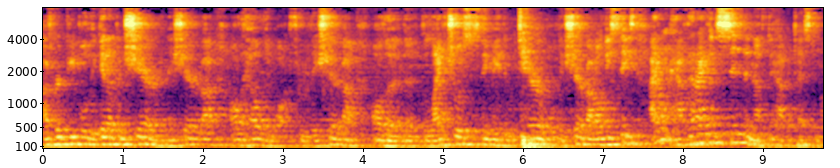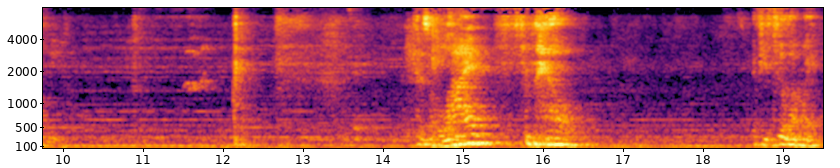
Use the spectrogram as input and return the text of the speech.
I've heard people that get up and share, and they share about all the hell they walked through. They share about all the, the, the life choices they made that were terrible. They share about all these things. I don't have that. I haven't sinned enough to have a testimony. That is a lie from hell. If you feel that way.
